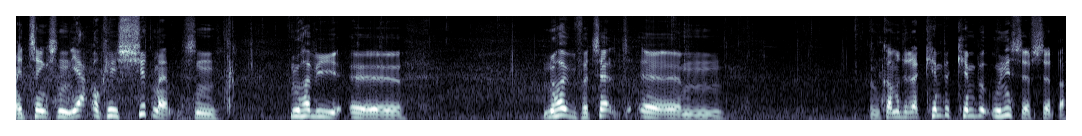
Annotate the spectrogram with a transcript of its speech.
jeg tænkte sådan, ja, okay, shit, mand. Sådan, nu har vi... Øh, nu har vi fortalt... Øh, nu kommer det der kæmpe, kæmpe UNICEF-center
